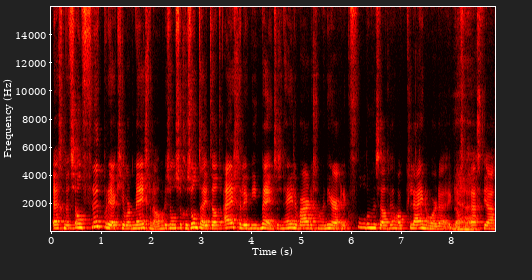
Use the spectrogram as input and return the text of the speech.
echt met zo'n flutprojectje wordt meegenomen. Dus onze gezondheid telt eigenlijk niet mee. Het is een hele waardige manier. En ik voelde mezelf helemaal klein worden. Ik dacht echt, ja,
